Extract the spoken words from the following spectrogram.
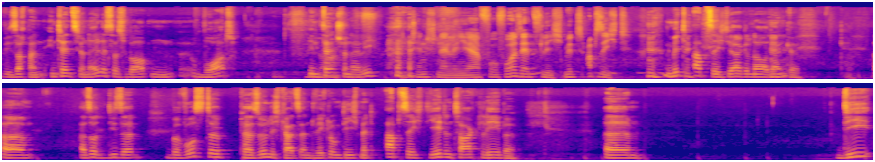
wie sagt man, intentionell ist das überhaupt ein äh, Wort? Intentionally. Ja, intentionally, ja, vor, vorsätzlich, mit Absicht. mit Absicht, ja, genau, danke. ähm, also diese bewusste Persönlichkeitsentwicklung, die ich mit Absicht jeden Tag lebe, ähm, die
